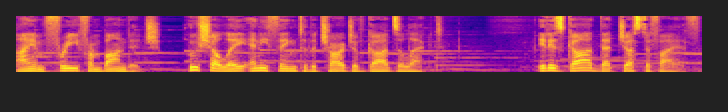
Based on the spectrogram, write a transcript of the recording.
I am free from bondage. Who shall lay anything to the charge of God's elect? It is God that justifieth.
